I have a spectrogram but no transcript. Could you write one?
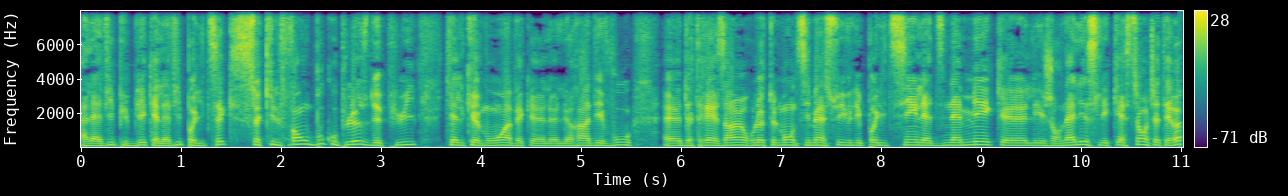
à la vie publique, à la vie politique, ce qu'ils font beaucoup plus depuis quelques mois avec euh, le, le rendez-vous euh, de 13 heures où là tout le monde s'y met à suivre les politiciens, la dynamique, les journalistes, les questions, etc.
